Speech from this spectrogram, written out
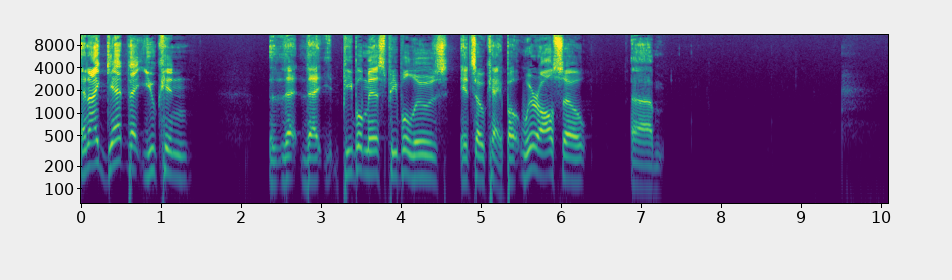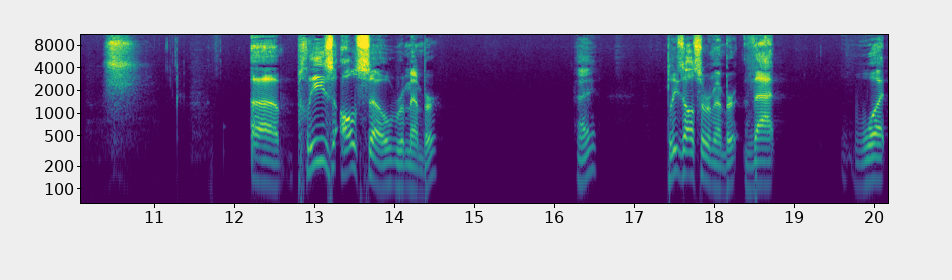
And I get that you can that that people miss, people lose. It's okay, but we're also um, uh, please also remember. Okay, please also remember that what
